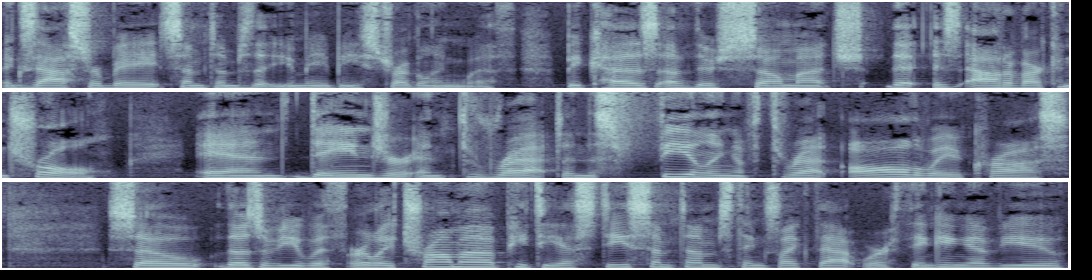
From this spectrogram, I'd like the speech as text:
exacerbate symptoms that you may be struggling with because of there's so much that is out of our control and danger and threat and this feeling of threat all the way across so, those of you with early trauma, PTSD symptoms, things like that, we're thinking of you.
